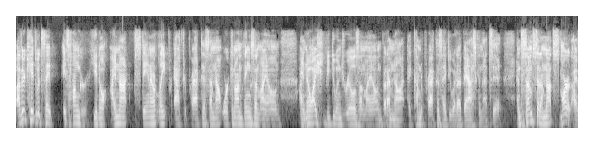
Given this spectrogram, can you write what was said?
Other kids would say, it's hunger. You know, I'm not staying out late after practice. I'm not working on things on my own. I know I should be doing drills on my own, but I'm not. I come to practice, I do what I've asked, and that's it. And some said, I'm not smart. I,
